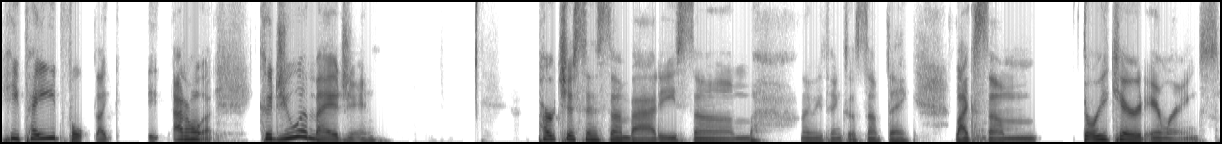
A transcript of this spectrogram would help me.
he paid for like I don't could you imagine purchasing somebody some let me think of something like some three carat earrings?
